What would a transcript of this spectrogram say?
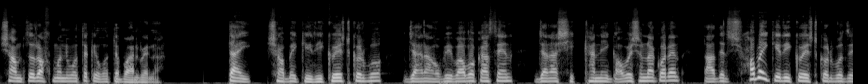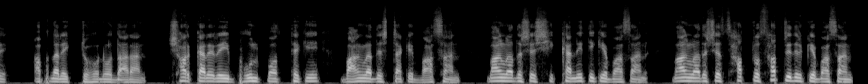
শামসুর রহমানের মতো কেউ হতে পারবে না। তাই সবাইকে রিকোয়েস্ট করব, যারা অভিভাবক আছেন, যারা শিক্ষা নিয়ে গবেষণা করেন, তাদের সবাইকে রিকোয়েস্ট করব যে আপনারা একটু হলেও দাঁড়ান। সরকারের এই ভুল পথ থেকে বাংলাদেশটাকে বাঁচান। বাংলাদেশের শিক্ষানীতিকে বাঁচান। বাংলাদেশের ছাত্রছাত্রীদেরকে বাঁচান।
